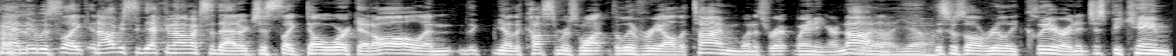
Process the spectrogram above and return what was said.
and it was like, and obviously the economics of that are just like don't work at all, and the, you know the customers want delivery all the time when it's ra- raining or not. Yeah, and yeah. This was all really clear, and it just became.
